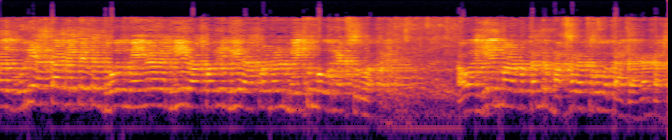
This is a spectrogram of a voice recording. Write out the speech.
ಅದು ಉರಿ ಹತ್ತಾಗೈತೈತೆ ಅಂತ ಹೋದ್ ಮೇನಾಗ ನೀರ್ ಹಾಕೋರಿ, ನೀರ್ ಹಾಕೊಂಡ್ರೆ ಮೈ ತುಂಬ ಉರಿಯಾಕ ಶುರು ಆಗ್ತೈತೆ ಅವ ಏನ್ ಮಾಡ್ಬೇಕಂದ್ರೆ ಮಸರ ಹಚ್ಕೋಬೇಕು ಆ ಜಾಗ ಕಷ್ಟ,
